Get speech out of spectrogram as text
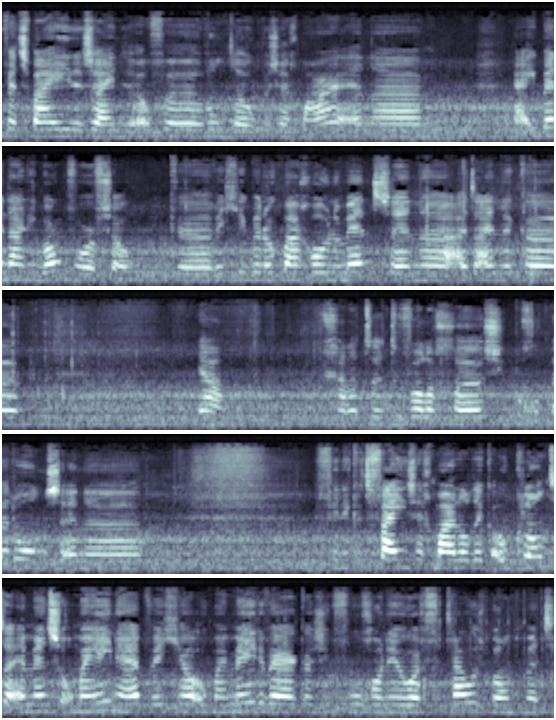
kwetsbaarheden zijn of eh, rondlopen, zeg maar. En ja, ik ben daar niet bang voor of zo. Ik, eh, weet je, ik ben ook maar gewoon een mens en eh, uiteindelijk eh, ja, gaat het toevallig supergoed met ons. En vind ik het fijn, zeg maar, dat ik ook klanten en mensen om me heen heb. Weet je, ook mijn medewerkers. Ik voel gewoon heel erg vertrouwensband met,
